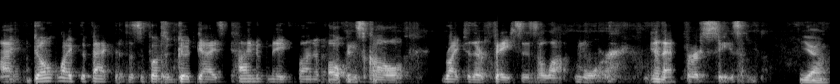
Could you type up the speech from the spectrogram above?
I don't like the fact that the supposed good guys kind of made fun of Bulk and Skull right to their faces a lot more in that first season. Yeah.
